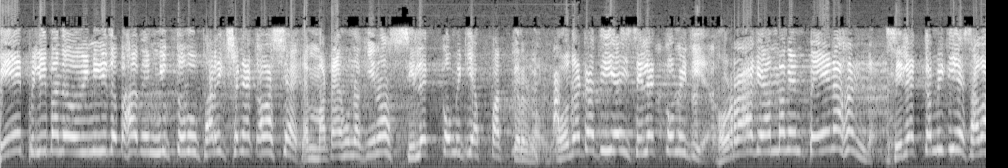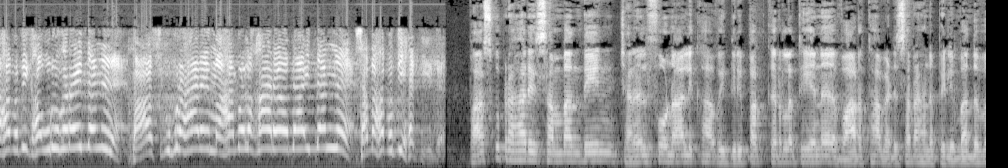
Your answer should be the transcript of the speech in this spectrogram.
මේ පිළිබඳව විනිවිද භාවයෙන් යුක්ත වූ පරීක්ෂණයක් අවශ්‍යයි. දැන් මට අහුණා කියනවා සිලෙක්ට් කොමිටියක් පත් කරනවා. හොඳට තියයි සිලෙක්ට් කොමිටිය. හොරාගේ අම්මගෙන් පේන අහන්න. සිලෙක්ට් කොමිටියේ සභාපති කවුරු කරයිද දන්නේ නැහැ. පාස්කු ප්‍රහාරයේ ප්‍රහාරය මහබලකාරයව දායි දන්නේ සභාපති හැටියට. පාස්කු ප්‍රහාරය සම්බන්ධයෙන් චැනල් ෆෝ නාලිකාව ඉදිරිපත් කරලා තියෙන වාර්තා වැඩසටහන පිළිබඳව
